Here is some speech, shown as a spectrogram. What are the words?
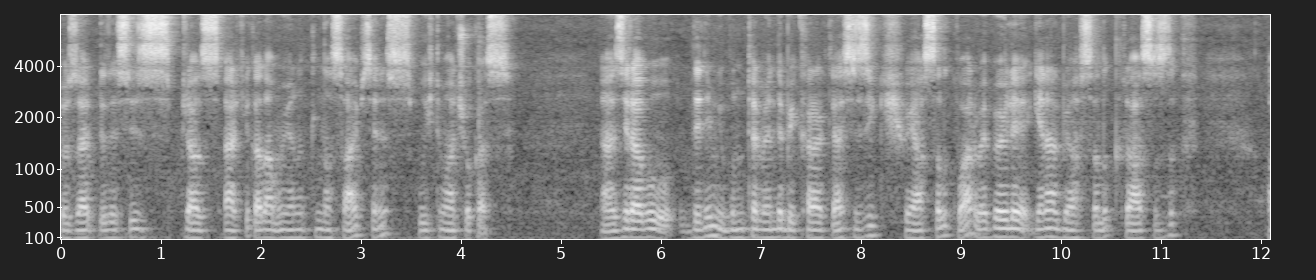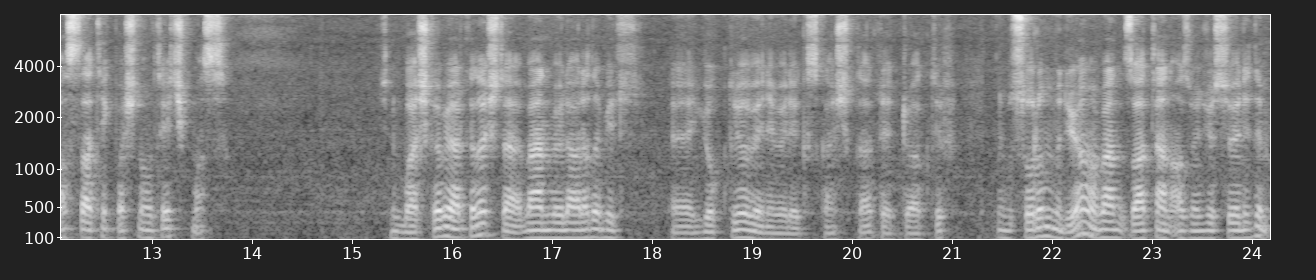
Özellikle de siz biraz erkek adam uyanıklığına sahipseniz bu ihtimal çok az. Yani zira bu dediğim gibi bunun temelinde bir karaktersizlik ve hastalık var ve böyle genel bir hastalık, rahatsızlık asla tek başına ortaya çıkmaz. Şimdi başka bir arkadaş da ben böyle arada bir e, yokluyor beni böyle kıskançlıklar, retroaktif. Bu sorun mu diyor ama ben zaten az önce söyledim.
